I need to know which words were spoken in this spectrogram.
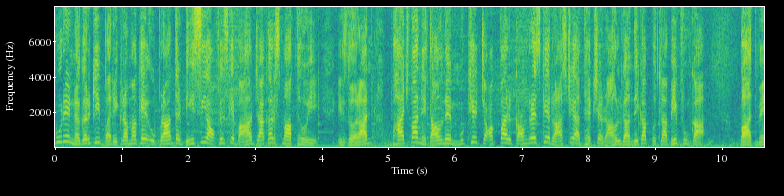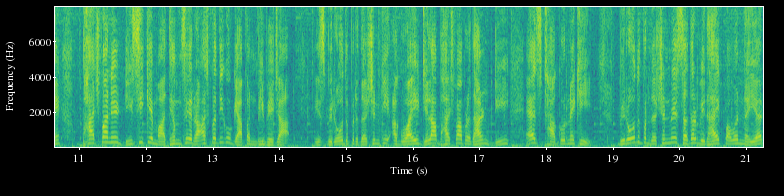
पूरे नगर की परिक्रमा के उपरांत डीसी ऑफ़िस के बाहर जाकर समाप्त हुई। इस दौरान भाजपा नेताओं ने मुख्य चौक आरोप कांग्रेस के राष्ट्रीय अध्यक्ष राहुल गांधी का पुतला भी फूका। बाद में भाजपा ने डीसी के माध्यम से राष्ट्रपति को ज्ञापन भी भेजा। इस विरोध प्रदर्शन की अगुवाई जिला भाजपा प्रधान डी एस ठाकुर ने की। विरोध प्रदर्शन में सदर विधायक पवन नैयर,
